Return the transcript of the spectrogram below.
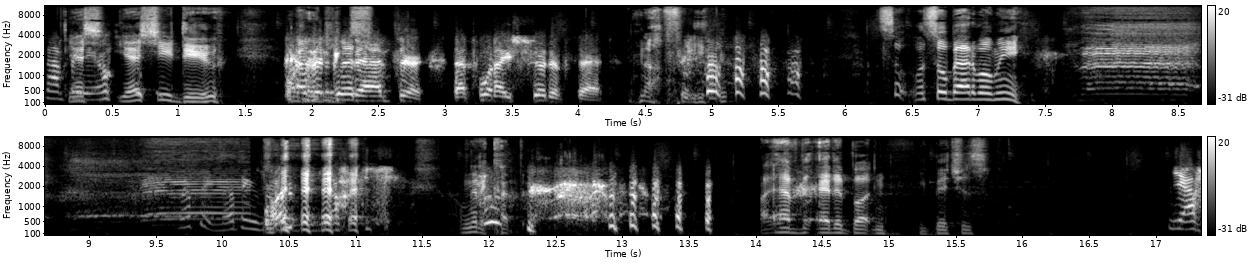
not for Yes, you. yes, you do. That's a good answer. That's what I should have said. Not for you. so, what's so bad about me? Nothing, nothing's wrong with Josh. I'm gonna cut. The... I have the edit button, you bitches. Yeah,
